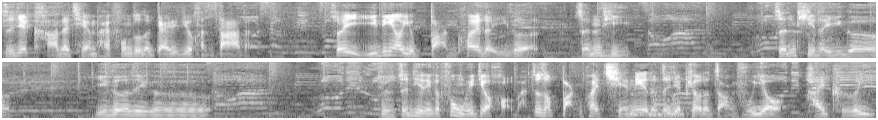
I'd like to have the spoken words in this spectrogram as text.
直接卡在前排封住的概率就很大的。所以一定要有板块的一个整体，整体的一个一个这个，就是整体的一个氛围较好吧。至少板块前列的这些票的涨幅要还可以，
